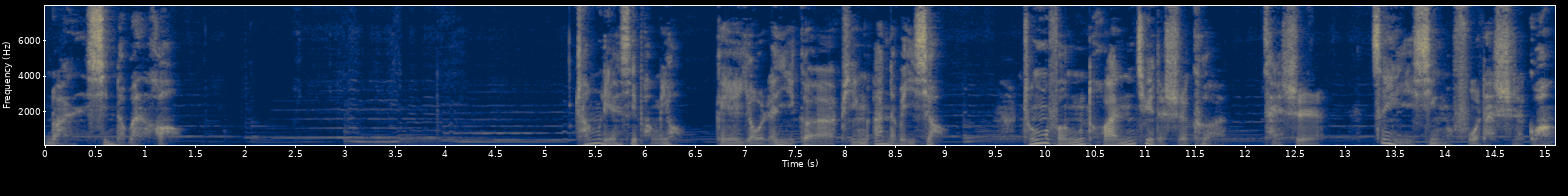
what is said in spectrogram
暖心的问候。常联系朋友，给友人一个平安的微笑，重逢团聚的时刻，才是最幸福的时光。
